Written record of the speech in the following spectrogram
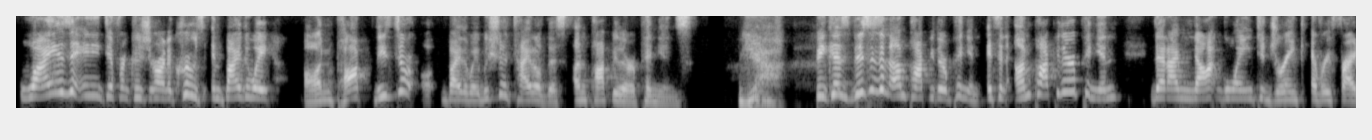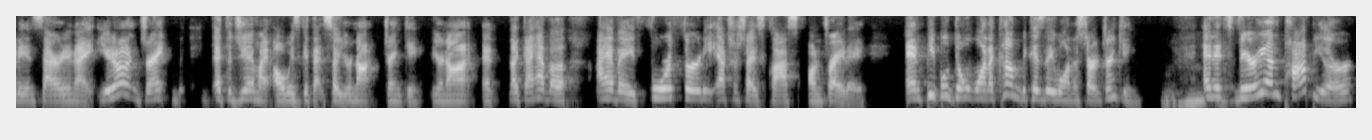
why is it any different because you're on a cruise? And by the way, unpop, these are, by the way, we should have titled this Unpopular Opinions. Yeah because this is an unpopular opinion. It's an unpopular opinion that I'm not going to drink every Friday and Saturday night. You don't drink at the gym. I always get that. So you're not drinking. You're not and like I have a I have a 4:30 exercise class on Friday and people don't want to come because they want to start drinking. Mm-hmm. And it's very unpopular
